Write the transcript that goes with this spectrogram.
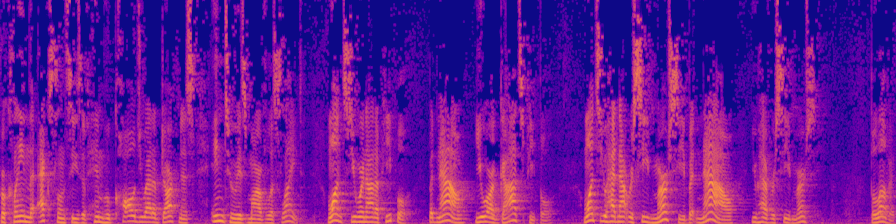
proclaim the excellencies of him who called you out of darkness into his marvelous light. Once you were not a people, but now you are God's people. Once you had not received mercy, but now you have received mercy. Beloved,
